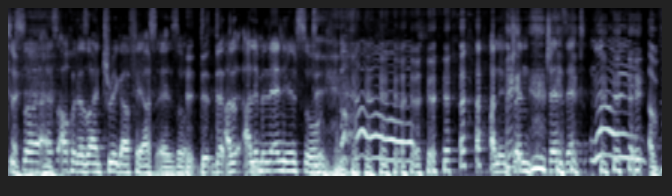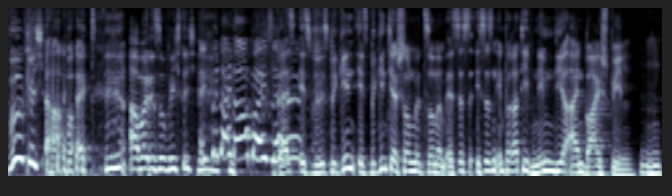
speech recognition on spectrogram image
Das ist, so- das ist auch wieder so ein Trigger-Vers, ey. So. D- Alle, alle Millennials so. alle Gen, Gen Z. Nein, Wirklich Arbeit. Arbeit ist so wichtig. ich bin eine Ameise. Ja, es, es, es, beginnt, es beginnt ja schon mit so einem, es ist, es ist ein Imperativ, nimm dir ein Beispiel, Mhm.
